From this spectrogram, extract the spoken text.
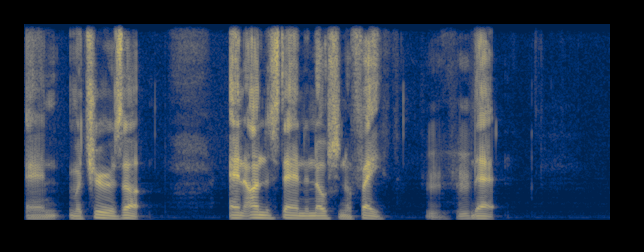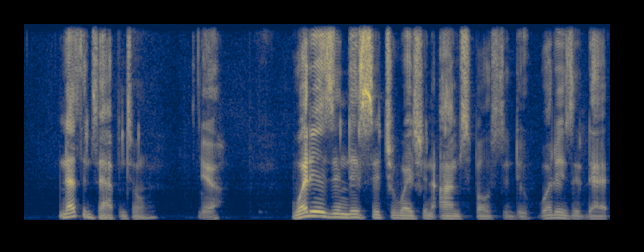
and matures up and understand the notion of faith mm-hmm. that nothing's happened to him. Yeah. What is in this situation I'm supposed to do? What is it that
